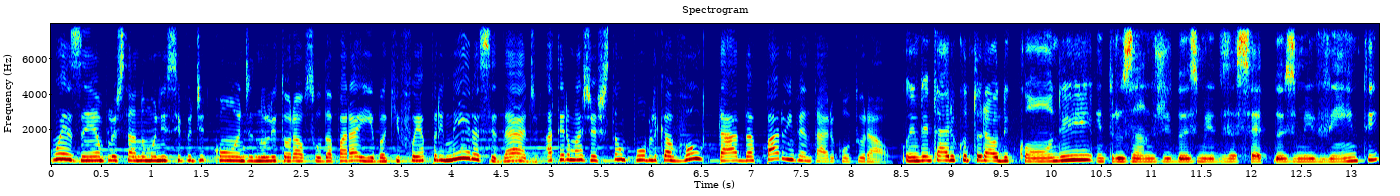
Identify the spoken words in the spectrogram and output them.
Um exemplo está no município de Conde, no litoral sul da Paraíba, que foi a primeira cidade a ter uma gestão pública voltada para o inventário cultural. O inventário cultural de Conde, entre os anos de 2017 e 2020,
